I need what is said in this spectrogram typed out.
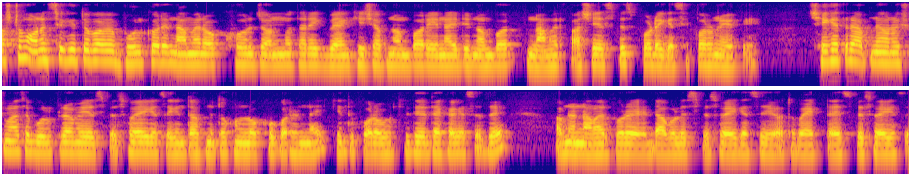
অষ্টম, অনিচ্ছাকৃতভাবে ভুল করে নামের অক্ষর, জন্ম তারিখ ব্যাংক হিসাব নম্বর এনআইডি নম্বর নামের পাশে স্পেস পড়ে গেছে করণীয় কি সেক্ষেত্রে আপনি অনেক সময় আছে ভুল ক্রমে স্পেস হয়ে গেছে, কিন্তু আপনি তখন লক্ষ্য করেন নাই। কিন্তু পরবর্তীতে দেখা গেছে যে, আপনার নামের পরে ডাবল স্পেস হয়ে গেছে অথবা একটা স্পেস হয়ে গেছে।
